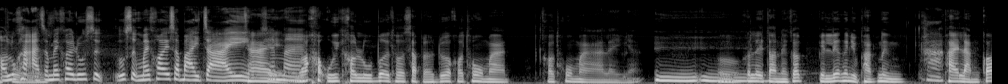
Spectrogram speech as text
อ๋อลูกค้าอาจจะไม่ค่อยรู้สึกรู้สึกไม่ค่อยสบายใจใช่ใช่ไหมว่าเขาอุ้ยเขารู้เบอร์โทรศัพท์เราด้วยเขาโทรมา เขาโทรมาอะไรอย่างเงี้ยอืมอืมเออก็เลยตอนนั้นก็เป็นเรื่องกันอยู่พักหนึ่งค่ะภายหลังก็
